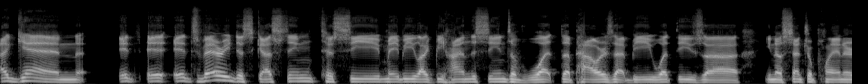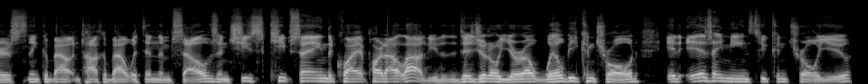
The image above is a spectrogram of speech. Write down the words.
again, it, it it's very disgusting to see maybe like behind the scenes of what the powers that be what these uh you know central planners think about and talk about within themselves. And she keeps saying the quiet part out loud. You know the digital euro will be controlled. It is a means to control you.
